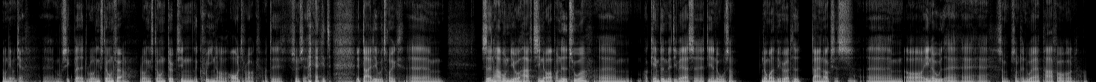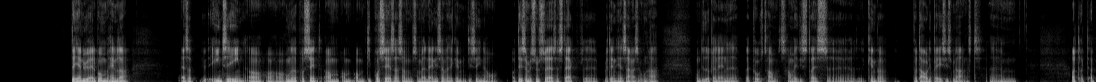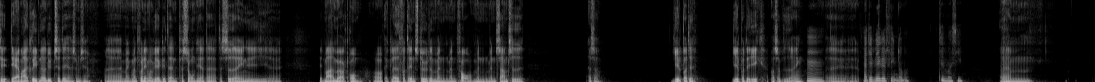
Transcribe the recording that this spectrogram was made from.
nu nævnte jeg øh, musikbladet Rolling Stone før. Rolling Stone døbte hende The Queen of Old Rock, og det synes jeg er et, et dejligt udtryk. Øh, Siden har hun jo haft sine op- og nedture øh, og kæmpet med diverse diagnoser. Nummeret, vi hørte, hed Dianoxis, mm. øhm, og, og ind og ud af, af, af som, som det nu er, parforhold. Det her nye album handler altså en til en og, og, og 100 procent om, om, om de processer, som, som Alanis har været igennem de senere år. Og det, som jeg synes er så stærkt øh, ved den her sang, altså hun har hun lider blandt andet af, af posttraumatisk stress, øh, og kæmper på daglig basis med angst. Øh, og og det, det er meget gribende at lytte til det her, synes jeg. Øh, man, man fornemmer virkelig, at der er en person her, der, der sidder inde i øh, et meget mørkt rum, og er glad for den støtte, man, man får, men, men samtidig altså, hjælper det, hjælper det ikke, og så videre. Ikke? Mm. Øh, ja, det er virkelig et fint nummer. Det må jeg sige. Øhm,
